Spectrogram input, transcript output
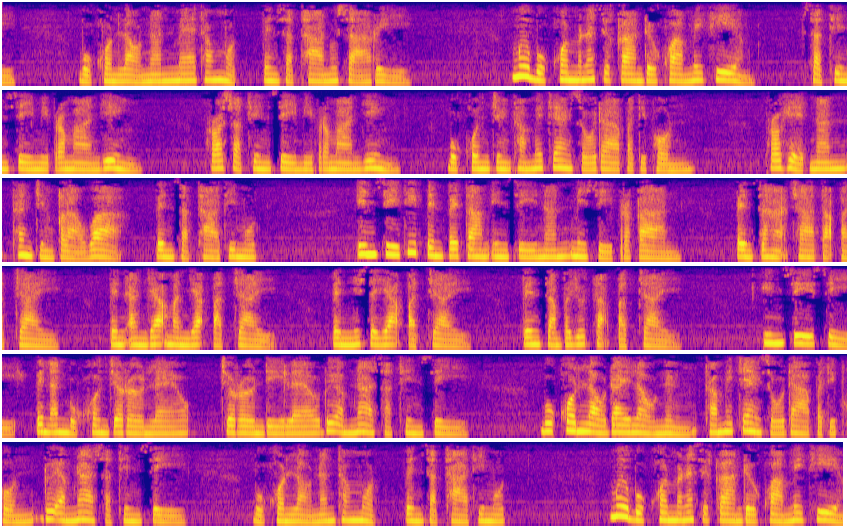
บุคคลเหล่านั้นแม้ทั้งหมด เป็นสัทธานุสารี เมื่อบุคคลมนสิการโดยความไม่เที่ยง สัตทินรีมีประมาณยิ่ง เพราะสัตทินรีมีประมาณยิ่ง บุคคลจึงทำให้แจ้งโสดาปฏิผล เพราะเหตุนั้นท่านจึงกล่าวว่า เป็นศรัทธาที่มุตอินทรีย์ที่เป็นไปตามอินทรีย์นั้นมีสี่ประการ เป็นสหชาตปัจจัย เป็นอัญญมัญญปัจจัย เป็นนิสยปัจจัย เป็นสัมปยุตตปัจจัย อินทรีย์สี่เป็นอันบุคคลเจริญแล้ว เจริญดีแล้วด้วยอำนาจสัตทินรีบุคคลเหล่าใดเหล่าหนึ่งทำให้แจ้งโสดาปฏิผลด้วยอำนาจสัตทินรีบุคคลเหล่านั้นทั้งหมดเป็นศรัทธาทิมุตเมื่อบุคคลมนสิการโดยความไม่เที่ยง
